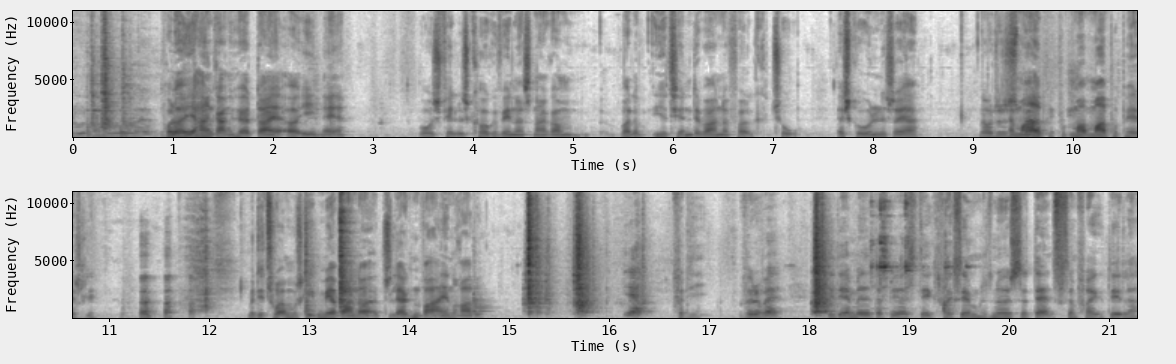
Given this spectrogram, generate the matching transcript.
Nu, nu, øh, Prøv at høre, jeg har engang hørt dig og en af vores fælles kokkevenner snakke om, hvor der irriterende det var, når folk tog af skålene, så jeg når du er spørger- meget, meget, meget påpasselig. Men det tror jeg måske mere var, når tallerkenen var indrettet. Ja, fordi, ved du hvad, det der med, at der bliver stegt for eksempel noget så dansk som frikadeller,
